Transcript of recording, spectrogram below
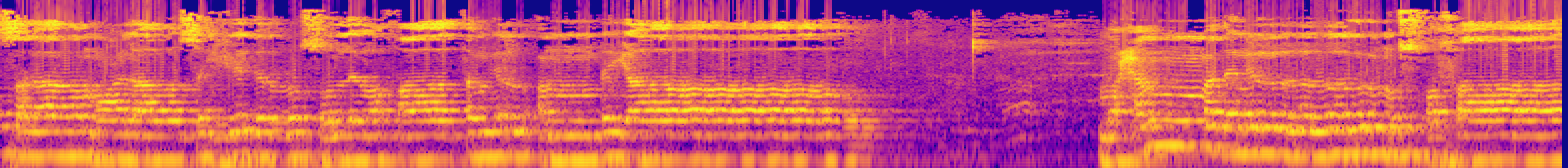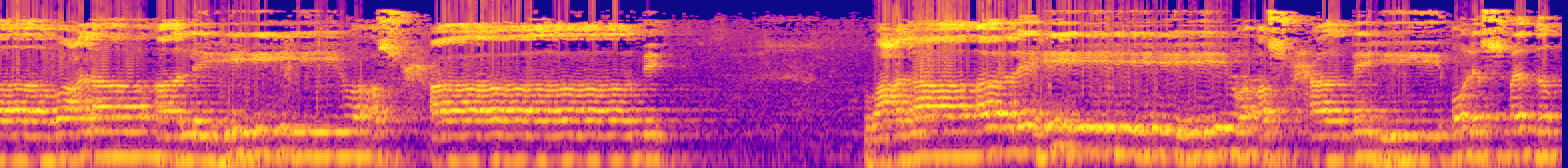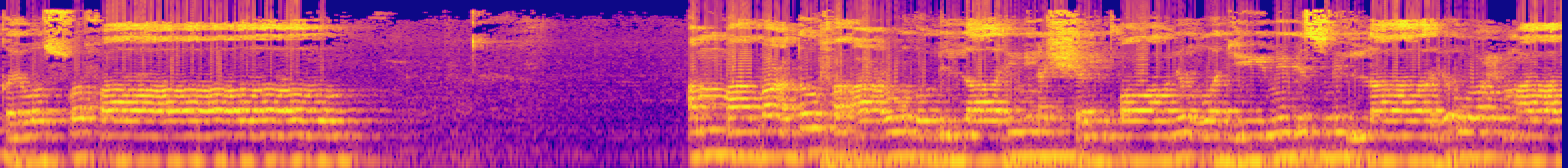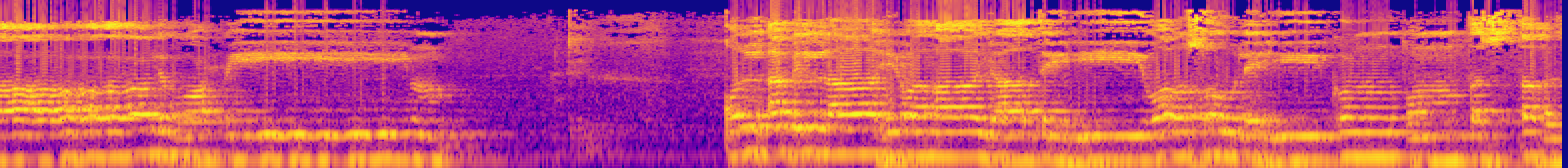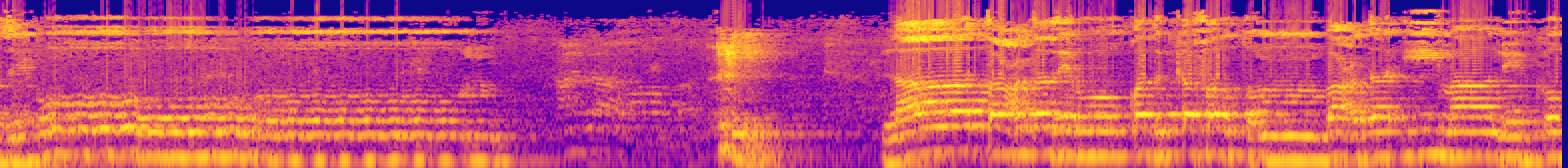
السلام على سيد الرسل وخاتم الأنبياء. محمد المصطفى وعلى آله وأصحابه. وعلى آله وأصحابه قل الصدق والصفاء. أما بعد فأعوذ بالله من الشيطان الرجيم. بسم الله الرحمن الرحيم. قل أب الله وآياته ورسوله كنتم تستهزئون. لا تعتذروا قد كفرتم بعد إيمانكم.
